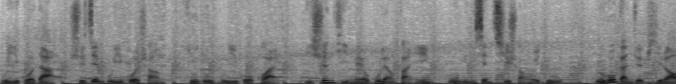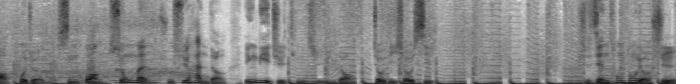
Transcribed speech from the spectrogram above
不宜过大，时间不宜过长，速度不宜过快，以身体没有不良反应、无明显气喘为度。如果感觉疲劳或者心慌、胸闷、出虚汗等，应立即停止运动，就地休息。时间匆匆流逝，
